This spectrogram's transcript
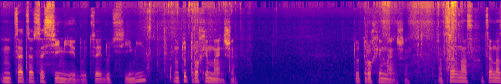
Ну, Це, це все сім'ї йдуть. Це йдуть сім'ї. Ну тут трохи менше. Тут трохи менше. А це в нас, це в нас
